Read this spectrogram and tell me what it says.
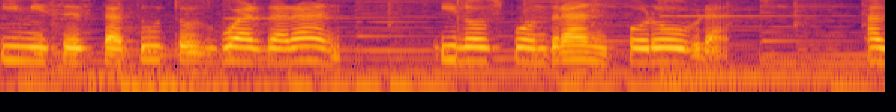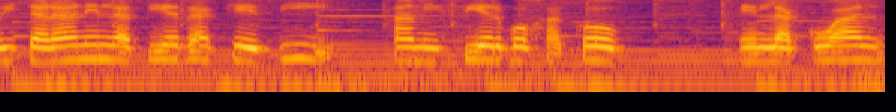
y mis estatutos guardarán, y los pondrán por obra. Habitarán en la tierra que di a mi siervo Jacob, en la cual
